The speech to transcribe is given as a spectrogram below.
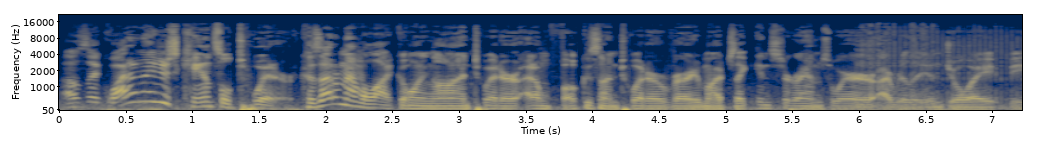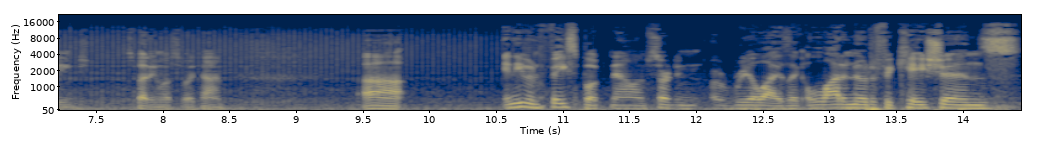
I was like, why don't I just cancel Twitter? Because I don't have a lot going on on Twitter. I don't focus on Twitter very much. Like Instagram's where I really enjoy being spending most of my time. Uh, and even Facebook now, I'm starting to realize like a lot of notifications.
